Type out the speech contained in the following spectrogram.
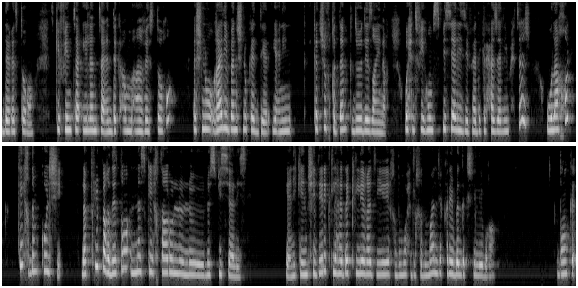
des restaurants. كيفي انت إلا انت عندك un un restaurant أشنو غالبا شنو كدير؟ يعني كتشوف قدامك deux designers. واحد فيهم spécialisé في هذيك الحاجة اللي محتاج والآخر كيخدم كلشي. la plupart du temps الناس كيختاروا le spécialiste. يعني كيمشي direct لهداك اللي غادي يخدم واحد الخدمة اللي قريبة لداكشي اللي بغا. donc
